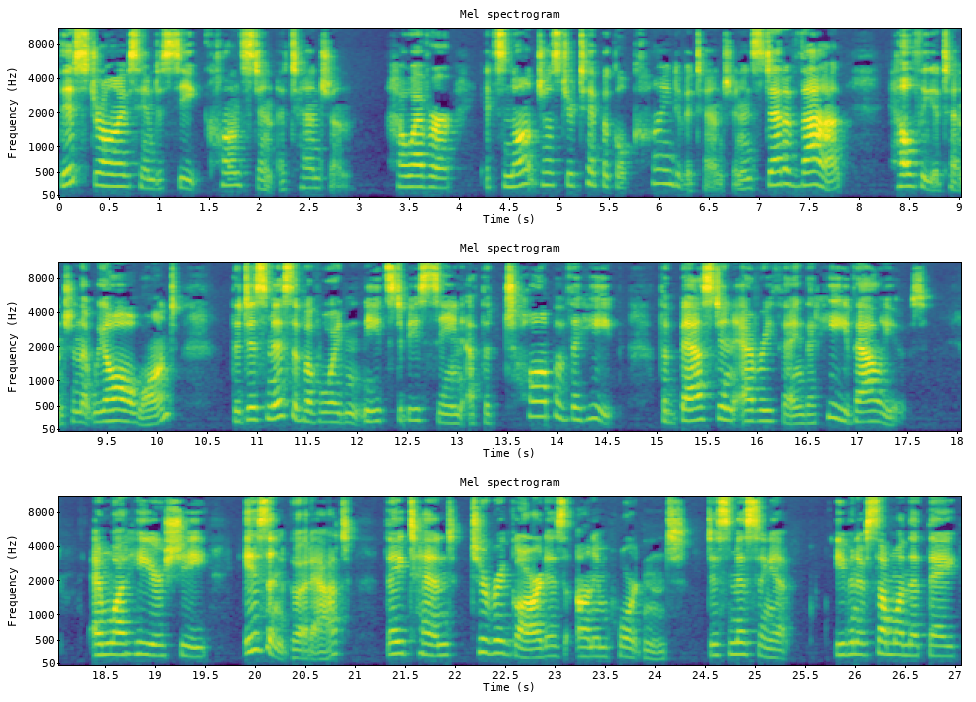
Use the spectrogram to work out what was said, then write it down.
This drives him to seek constant attention. However, it's not just your typical kind of attention. Instead of that, healthy attention that we all want, the dismissive avoidant needs to be seen at the top of the heap the best in everything that he values. And what he or she isn't good at, they tend to regard as unimportant, dismissing it, even if someone that they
